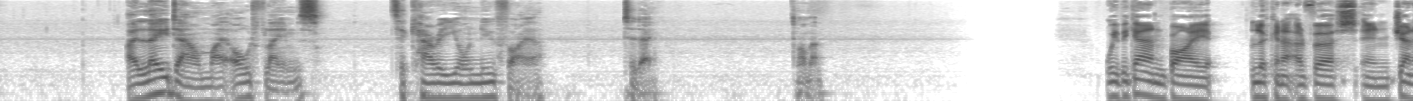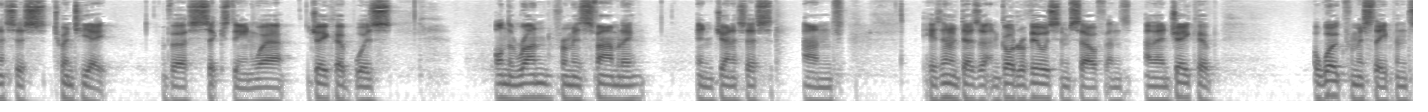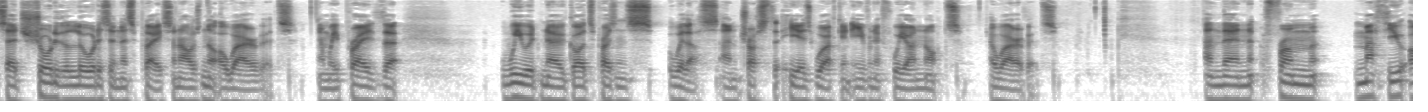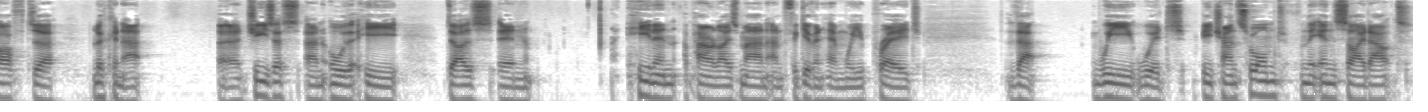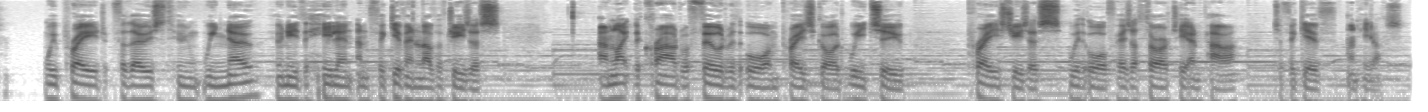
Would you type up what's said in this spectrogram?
I lay down my old flames to carry your new fire today. Amen. We began by looking at a verse in Genesis 28, verse 16, where Jacob was on the run from his family in Genesis and he's in a desert and God reveals himself and and then Jacob awoke from his sleep and said, Surely the Lord is in this place, and I was not aware of it. And we prayed that we would know God's presence with us and trust that He is working, even if we are not aware of it. And then from Matthew, after looking at uh, Jesus and all that He does in healing a paralyzed man and forgiving him, we prayed that we would be transformed from the inside out we prayed for those whom we know who need the healing and forgiving love of Jesus. And like the crowd were filled with awe and praised God, we too praise Jesus with awe for his authority and power to forgive and heal us.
